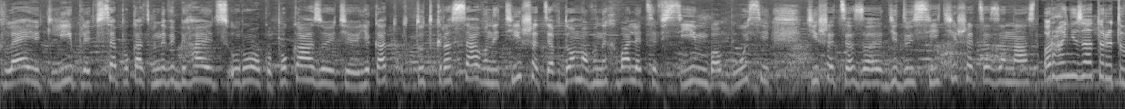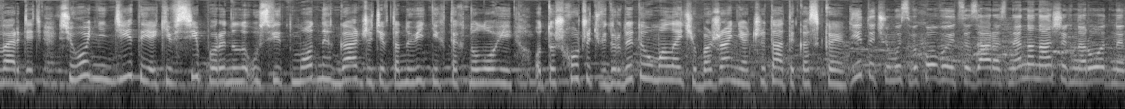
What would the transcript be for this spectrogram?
клеють, ліплять, все показують. Вони вибігають з уроку, показують, яка тут, тут краса. Вони тішаться вдома. Вони хваляться всім, бабусі, тішаться за дідусі, тішаться за нас. Організатори твердять, сьогодні діти, як і всі, поринули у світ модних гаджетів та новітніх технологій. Отож хочуть відродити у малечі бажання читати казки. Діти чомусь виховуються зараз не на наших народних,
